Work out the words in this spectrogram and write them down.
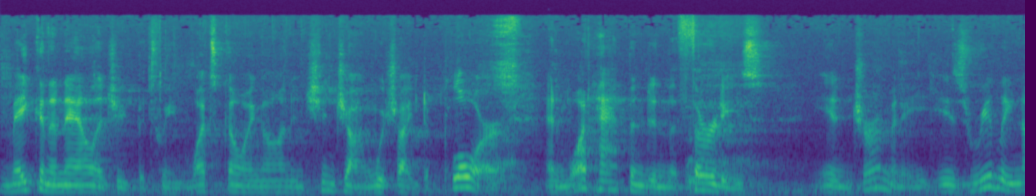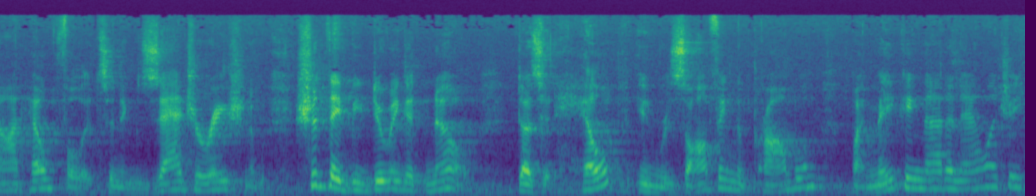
make an analogy between what's going on in Xinjiang, which I deplore, and what happened in the 30s in Germany is really not helpful. It's an exaggeration of. Should they be doing it? No. Does it help in resolving the problem by making that analogy?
